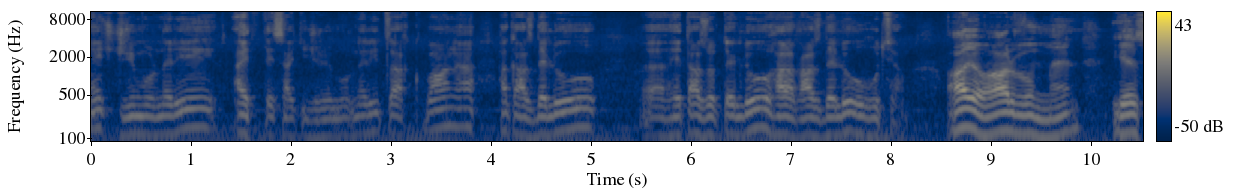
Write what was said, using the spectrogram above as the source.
մեջ ջրիմուրների այդ տեսակի ջրիմուրների ծաղկմանը հակազդելու հետազոտելու հաղազդելու ուղղությամբ այո արվում են ես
